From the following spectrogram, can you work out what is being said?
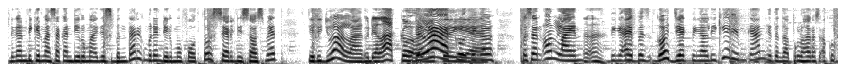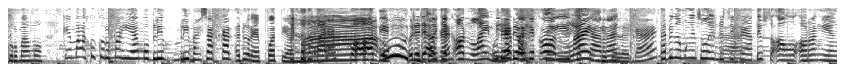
Dengan bikin masakan di rumah aja sebentar, kemudian dirimu foto, share di sosmed, jadi jualan. Udah laku Udah gitu laku, ya. tinggal pesan online, Heeh. tinggal eh, Gojek, tinggal dikirim kan, gitu nggak perlu harus aku ke rumahmu. Kayak malah aku ke rumah ya mau beli beli masakan, aduh repot ya, Ma. Repot ya. Uh, Udah ada susah ojek kan? online Udah ya ada ojek online gitu sekarang. loh kan. Tapi ngomongin soal industri Ah. kreatif, soal orang yang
